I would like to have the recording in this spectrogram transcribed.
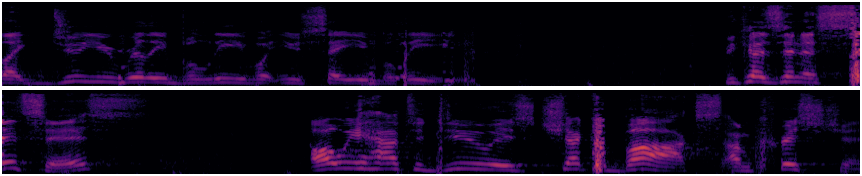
like, do you really believe what you say you believe? Because in a census, all we have to do is check a box, I'm Christian.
